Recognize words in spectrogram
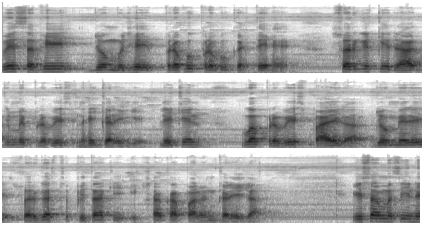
वे सभी जो मुझे प्रभु प्रभु कहते हैं, स्वर्ग के राज्य में प्रवेश नहीं करेंगे, लेकिन वह प्रवेश पाएगा जो मेरे स्वर्गस्थ पिता की इच्छा का पालन करेगा। ईसा मसीह ने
